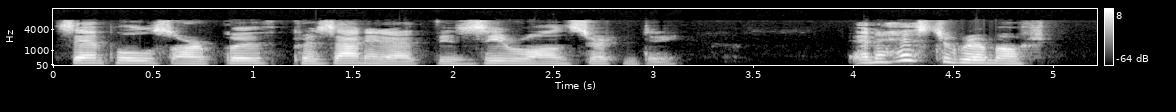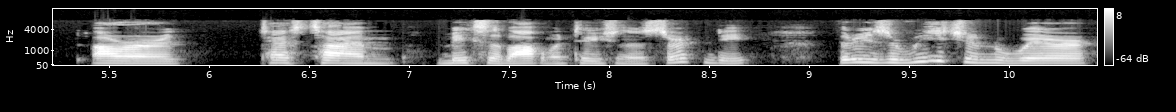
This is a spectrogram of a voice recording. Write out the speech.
samples are both presented at the zero uncertainty. In a histogram of our test time mix-up augmentation uncertainty, there is a region where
